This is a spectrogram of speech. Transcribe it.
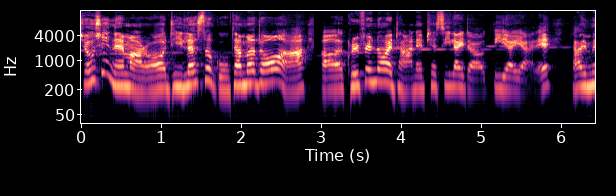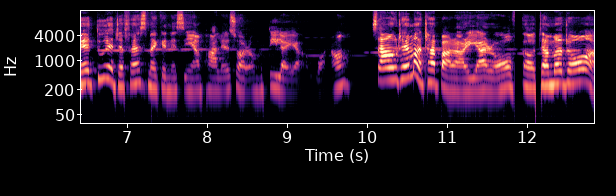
ရုပ်ရှင်ထဲမှာတော့ဒီလက်စွပ်ကို Dumbledore ကအာ Gryffindor ရဲ့ဓာတ်နဲ့ဖျက်ဆီးလိုက်တာကိုသိရရတယ်။ဒါပေမဲ့သူ့ရဲ့ defense mechanism ကဘာလဲဆိုတာတော့မသိလိုက်ရဘူးပေါ့နော်။စာအုပ်ထဲမှာထပ်ပါတာတွေကတော့ Dumbledore က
